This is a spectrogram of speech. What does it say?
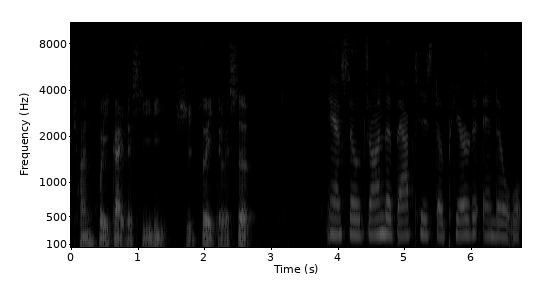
传悔改的洗礼，使罪得赦。 And so John the Baptist appeared in the w-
